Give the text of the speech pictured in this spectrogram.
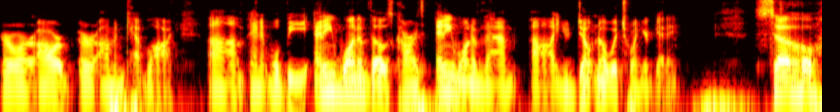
or our or Amonkhet block, um, and it will be any one of those cards, any one of them. Uh, you don't know which one you're getting. So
